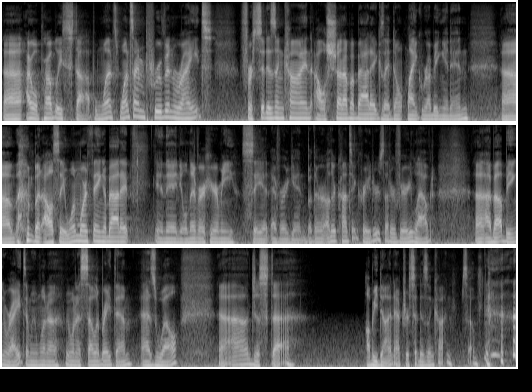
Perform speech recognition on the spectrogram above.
Uh, I will probably stop once once I'm proven right for CitizenCon. I'll shut up about it because I don't like rubbing it in. Um, but I'll say one more thing about it, and then you'll never hear me say it ever again. But there are other content creators that are very loud uh, about being right, and we want to we want to celebrate them as well. Uh, just uh, I'll be done after Citizen CitizenCon. So.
